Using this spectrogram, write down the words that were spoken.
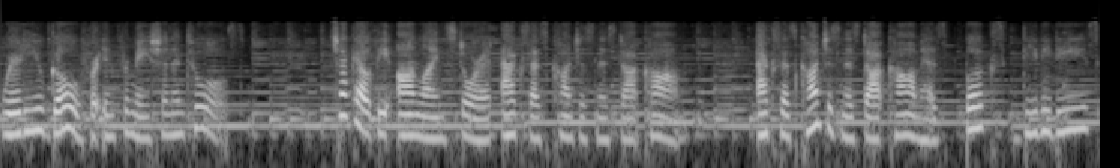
Where do you go for information and tools? Check out the online store at accessconsciousness.com. AccessConsciousness.com has books, DVDs,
